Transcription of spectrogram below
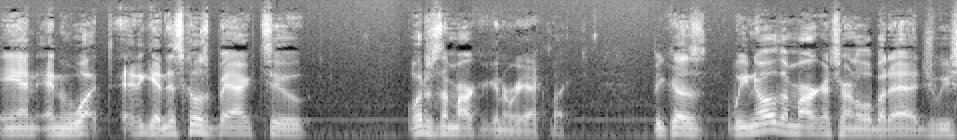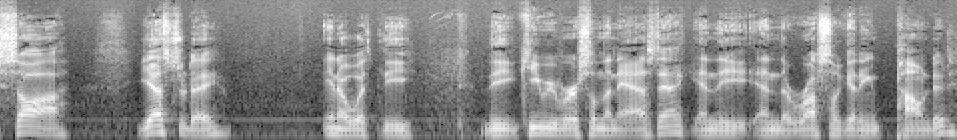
and and what. And again, this goes back to what is the market going to react like? Because we know the markets are on a little bit edge. We saw yesterday, you know, with the the key reversal in the Nasdaq and the and the Russell getting pounded.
